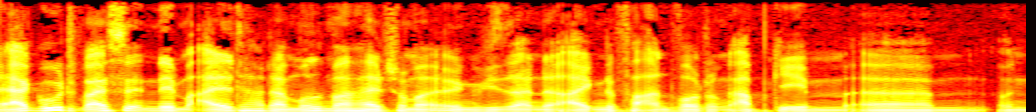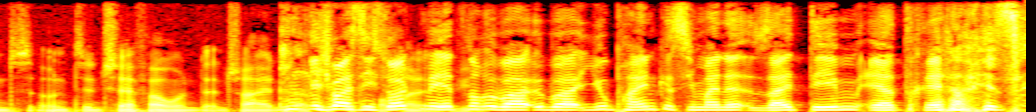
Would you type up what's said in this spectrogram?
Ja gut, weißt du, in dem Alter, da muss man halt schon mal irgendwie seine eigene Verantwortung abgeben ähm, und, und den Schäferhund entscheiden. Ich weiß nicht, sollten wir jetzt noch über, über Jupp Heynckes, ich meine, seitdem er Trainer ist,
